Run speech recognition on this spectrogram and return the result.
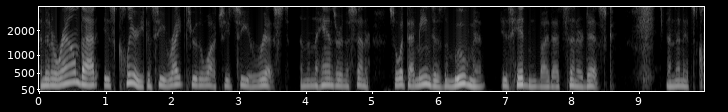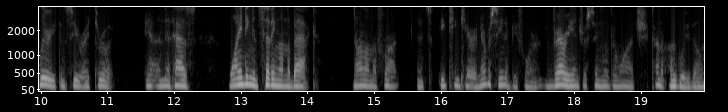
And then around that is clear. You can see right through the watch. So you'd see your wrist, and then the hands are in the center. So what that means is the movement is hidden by that center disc and then it's clear you can see right through it yeah and it has winding and setting on the back not on the front it's 18 karat never seen it before very interesting looking watch kind of ugly though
